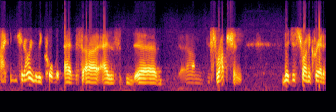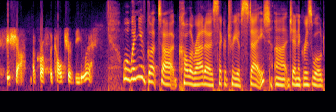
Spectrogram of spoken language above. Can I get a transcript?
I, you can only really call it as uh, as uh, um, disruption. They're just trying to create a fissure across the culture of the US. Well, when you've got uh, Colorado Secretary of State uh, Jena Griswold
